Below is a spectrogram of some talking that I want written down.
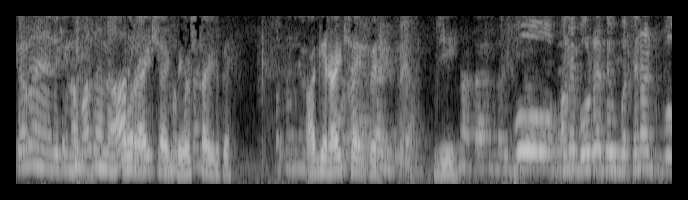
कर रहे हैं लेकिन आवाज़ हमें आ वो रही है, राइट साइड पे उस साइड पे। आगे राइट साइड पे। पे जी। वो हमें बोल रहे थे ऊपर से ना वो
